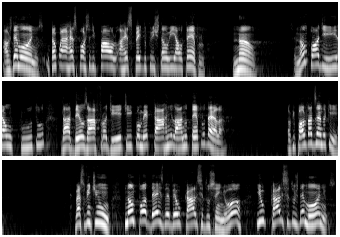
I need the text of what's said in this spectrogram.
aos demônios. Então, qual é a resposta de Paulo a respeito do cristão ir ao templo? Não. Você não pode ir a um culto da deusa Afrodite e comer carne lá no templo dela. É o que Paulo está dizendo aqui. Verso 21. Não podeis beber o cálice do Senhor e o cálice dos demônios.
